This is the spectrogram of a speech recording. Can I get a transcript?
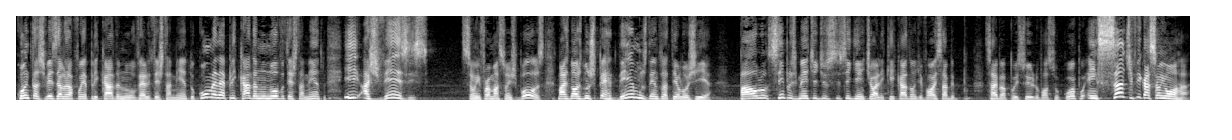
quantas vezes ela foi aplicada no Velho Testamento, como ela é aplicada no Novo Testamento. E às vezes são informações boas, mas nós nos perdemos dentro da teologia. Paulo simplesmente disse o seguinte: olha, que cada um de vós sabe, saiba possuir o vosso corpo em santificação e honra,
